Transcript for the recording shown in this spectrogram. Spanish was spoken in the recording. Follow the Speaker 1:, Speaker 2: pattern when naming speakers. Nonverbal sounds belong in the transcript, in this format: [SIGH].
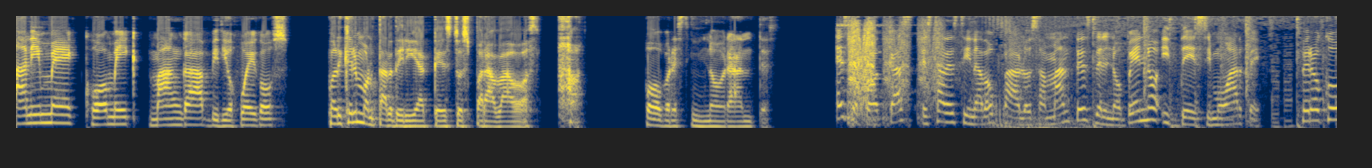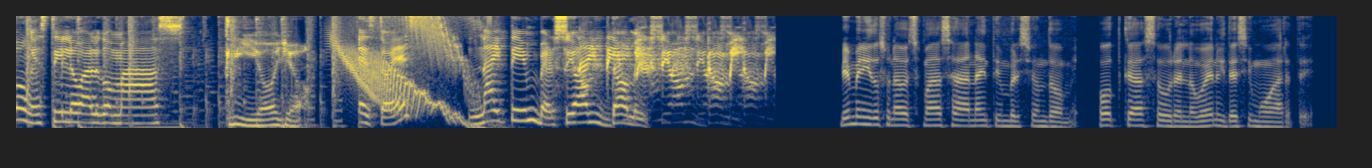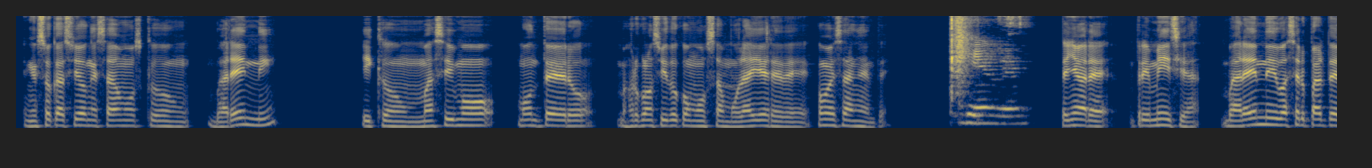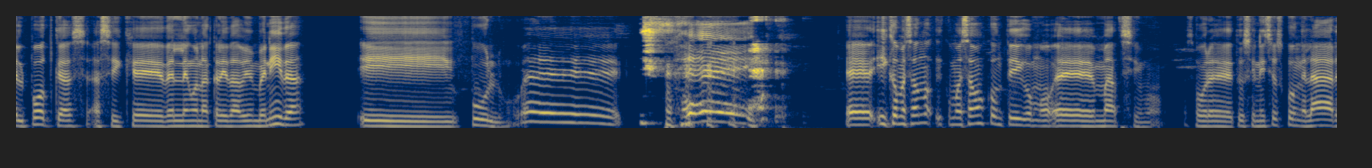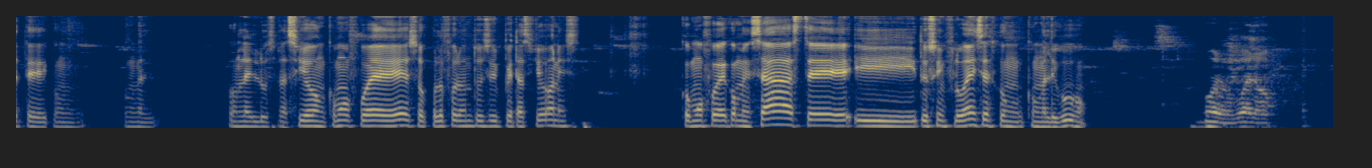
Speaker 1: anime, cómic, manga, videojuegos. Cualquier mortal diría que esto es para babas. Pobres ignorantes. Este podcast está destinado para los amantes del noveno y décimo arte, pero con un estilo algo más criollo. Esto es Nighting versión Domi.
Speaker 2: Bienvenidos una vez más a Nighting versión Domi, podcast sobre el noveno y décimo arte. En esta ocasión estamos con Barenni y con Máximo Montero, mejor conocido como Samurai RD. ¿Cómo están, gente?
Speaker 3: Bien, bien.
Speaker 2: Señores, primicia. Barenni va a ser parte del podcast, así que denle una calidad bienvenida. Y full. [LAUGHS] Eh, y comenzamos, comenzamos contigo, eh, Máximo, sobre tus inicios con el arte, con, con, el, con la ilustración. ¿Cómo fue eso? ¿Cuáles fueron tus inspiraciones? ¿Cómo fue que comenzaste y tus influencias con, con el dibujo?
Speaker 3: Bueno, bueno,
